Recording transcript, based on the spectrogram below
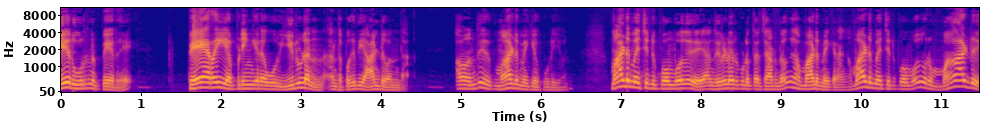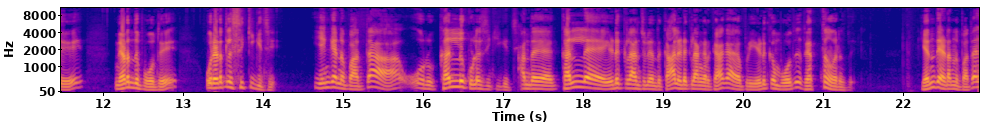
பேரூர்னு பேர். பேரை அப்படிங்கிற ஒரு இருளன் அந்த பகுதியை ஆண்டு வந்தான். அவன் வந்து மாடு மேய்க்கக்கூடியவன். மாடு மேய்ச்சிட்டு போகும்போது அந்த இருளர் குலத்தை சார்ந்தவங்க மாடு மேய்க்கிறாங்க. மாடு மேய்ச்சிட்டு போகும்போது ஒரு மாடு நடந்து போகுது ஒரு இடத்துல சிக்கிக்கிச்சு. எங்கன்னு பார்த்தா ஒரு கல்லுக்குள்ளே சிக்கிக்கிச்சு. அந்த கல்லை எடுக்கலான்னு சொல்லி அந்த கால் எடுக்கலாங்கிறதுக்காக அப்படி எடுக்கும்போது ரத்தம் வருது. எந்த இடம்னு பார்த்தா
